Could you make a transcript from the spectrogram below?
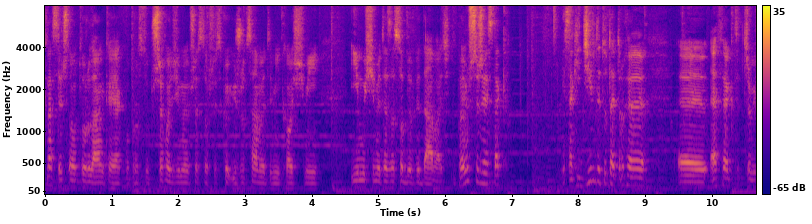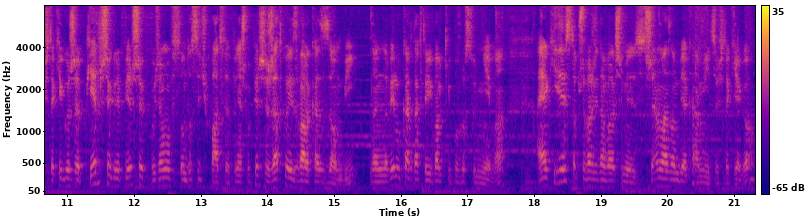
klasyczną turlankę, jak po prostu przechodzimy przez to wszystko i rzucamy tymi kośćmi i musimy te zasoby wydawać. I powiem szczerze, jest tak. Jest taki dziwny tutaj trochę e, efekt czegoś takiego, że pierwsze gry pierwszych poziomów są dosyć łatwe, ponieważ po pierwsze rzadko jest walka z zombie, na, na wielu kartach tej walki po prostu nie ma, a jak jest, to przeważnie tam walczymy z trzema zombiakami i coś takiego.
